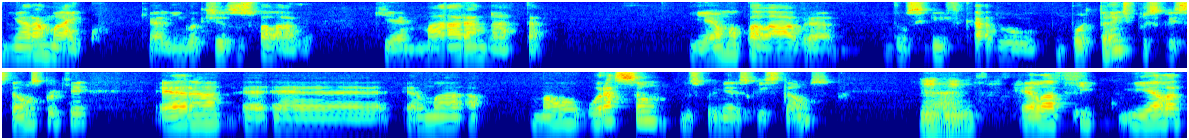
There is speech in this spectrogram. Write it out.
em aramaico, que é a língua que Jesus falava que é Maranata. E é uma palavra de um significado importante para os cristãos, porque era, é, é, era uma, uma oração dos primeiros cristãos. Né? Uhum. Né? Ela fica, e ela,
